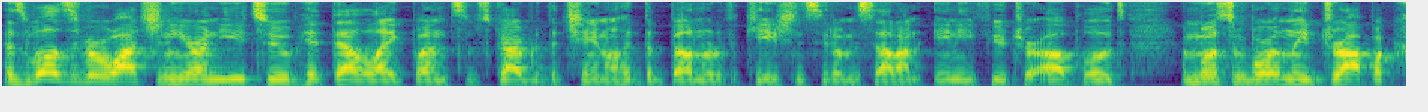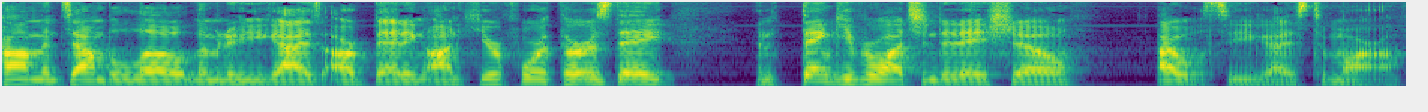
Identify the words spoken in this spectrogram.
As well as if you're watching here on YouTube, hit that like button, subscribe to the channel, hit the bell notification so you don't miss out on any future uploads. And most importantly, drop a comment down below. Let me know who you guys are betting on here for Thursday. And thank you for watching today's show. I will see you guys tomorrow.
